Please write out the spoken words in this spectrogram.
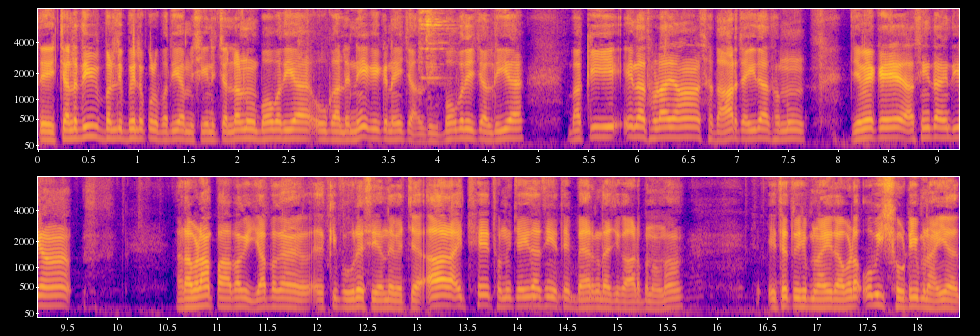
ਤੇ ਚੱਲਦੀ ਵੀ ਬਲੀ- ਬਿਲਕੁਲ ਵਧੀਆ ਮਸ਼ੀਨ ਚੱਲਣ ਨੂੰ, ਬਹੁਤ ਵਧੀਆ। ਉਹ ਗੱਲ ਨਹੀਂ ਹੈਗੀ ਕਿ ਨਹੀਂ ਚੱਲਦੀ, ਬਹੁਤ ਵਧੀਆ ਚੱਲਦੀ ਆ। ਬਾਕੀ ਇਹਦਾ ਥੋੜਾ ਜਿਹਾ ਸੁਧਾਰ ਚਾਹੀਦਾ ਤੁਹਾਨੂੰ। ਜਿਵੇਂ ਕਿ ਅਸੀਂ ਤਾਂ ਇਹਦੀਆਂ ਰਬੜਾਂ ਪਾ ਪਾ ਕੇ ਜੱਬ ਗਏ ਕਿ ਪੂਰੇ ਸੀਜ਼ਨ ਦੇ ਵਿੱਚ। ਆ ਇੱਥੇ ਤੁਹਾਨੂੰ ਚਾਹੀਦਾ ਸੀ ਇੱਥੇ ਬੈਰਿੰਗ ਦਾ ਜਗਾੜ ਬਣਾਉਣਾ। ਇੱਥੇ ਤੁਸੀਂ ਬਣਾਈ ਰਵੜ ਉਹ ਵੀ ਛੋਟੀ ਬਣਾਈ ਆ।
